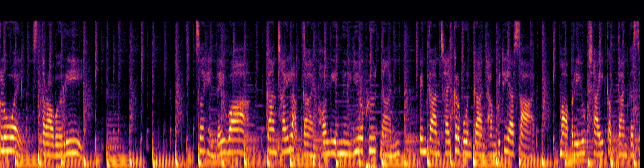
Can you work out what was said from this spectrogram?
กล้วย สตรอเบอรี่ จะเห็นได้ว่า การใช้หลักการเพาะเลี้ยงเนื้อเยื่อพืชนั้น เป็นการใช้กระบวนการทางวิทยาศาสตร์ มาประยุกต์ใช้กับการเกษ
